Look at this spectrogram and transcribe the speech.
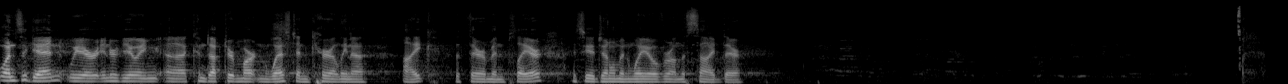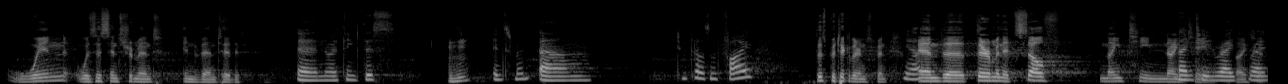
once again, we are interviewing uh, conductor Martin West and Carolina Eyck, the theremin player. I see a gentleman way over on the side there. When was this instrument invented? Uh, no, I think this instrument, um, 2005. This particular instrument. Yeah. And the theremin itself 1919. 19, right, right.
